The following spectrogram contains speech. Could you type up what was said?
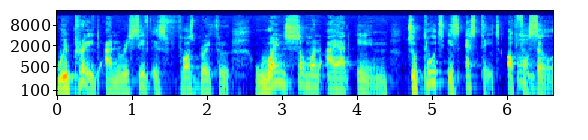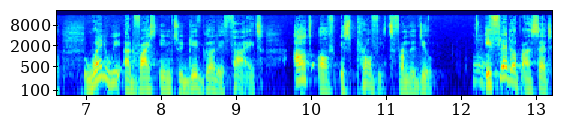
We prayed and received his first breakthrough when someone hired him to put his estate up for sale. When we advised him to give God a tithe out of his profits from the deal, Hmm. he fled up and said,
